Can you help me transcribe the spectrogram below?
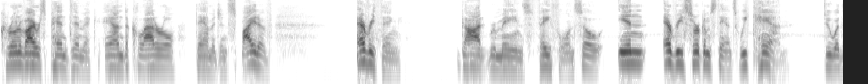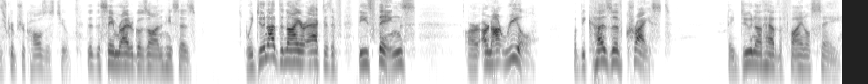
coronavirus pandemic and the collateral damage in spite of everything God remains faithful and so in every circumstance we can do what the scripture calls us to the, the same writer goes on and he says we do not deny or act as if these things are, are not real, but because of Christ, they do not have the final say.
